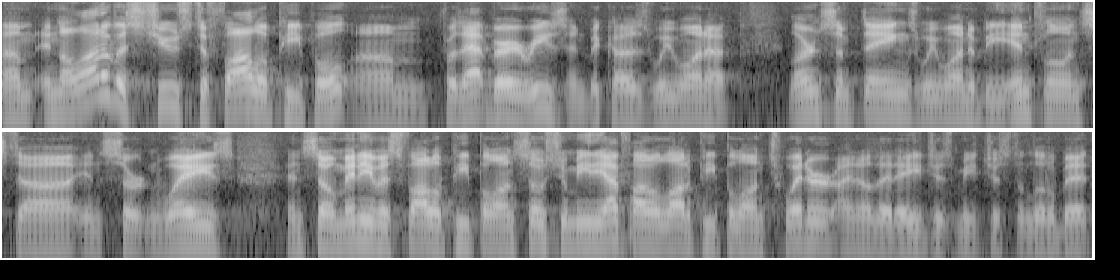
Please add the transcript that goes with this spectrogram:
Um, and a lot of us choose to follow people um, for that very reason, because we want to learn some things, we want to be influenced uh, in certain ways. And so many of us follow people on social media. I follow a lot of people on Twitter. I know that ages me just a little bit.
